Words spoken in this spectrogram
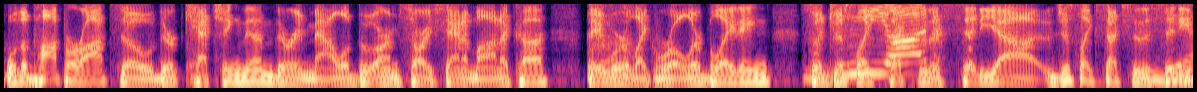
Well, the paparazzo, they're catching them. They're in Malibu, or I'm sorry, Santa Monica. They were like rollerblading. So just like Sex in the City, yeah, just like Sex in the City, Yeah.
